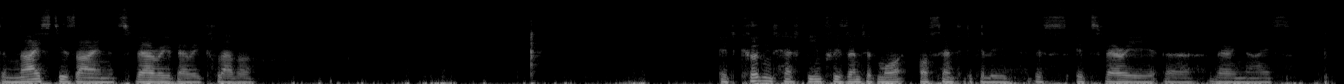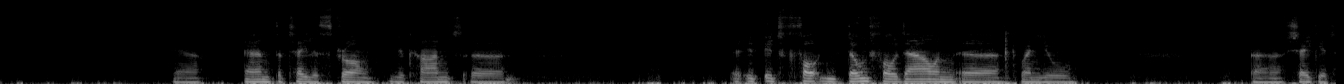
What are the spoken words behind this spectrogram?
It's a nice design, it's very, very clever. It couldn't have been presented more authentically. It's, it's very, uh, very nice. Yeah, and the tail is strong. You can't, uh, it, it fall, don't fall down uh, when you uh, shake it.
